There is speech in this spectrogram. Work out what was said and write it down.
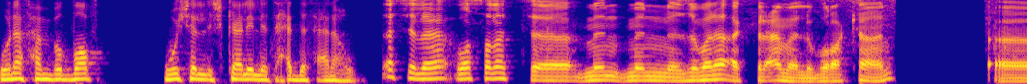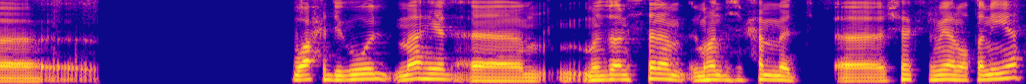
ونفهم بالضبط وش الإشكالية اللي يتحدث عنها هو. أسئلة وصلت آه، من من زملائك في العمل بوراكان آه، واحد يقول ما هي منذ أن استلم المهندس محمد آه، شركة المياه الوطنية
